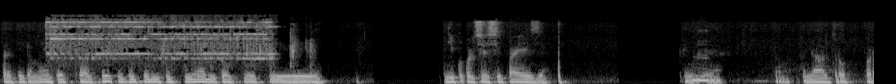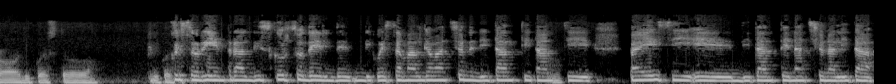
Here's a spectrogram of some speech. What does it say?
praticamente qualsiasi tipo di cucina di qualsiasi, di qualsiasi paese. Quindi mm. un altro pro di questo, questo. questo rientra al discorso del, de, di questa amalgamazione di tanti tanti paesi e di tante nazionalità.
